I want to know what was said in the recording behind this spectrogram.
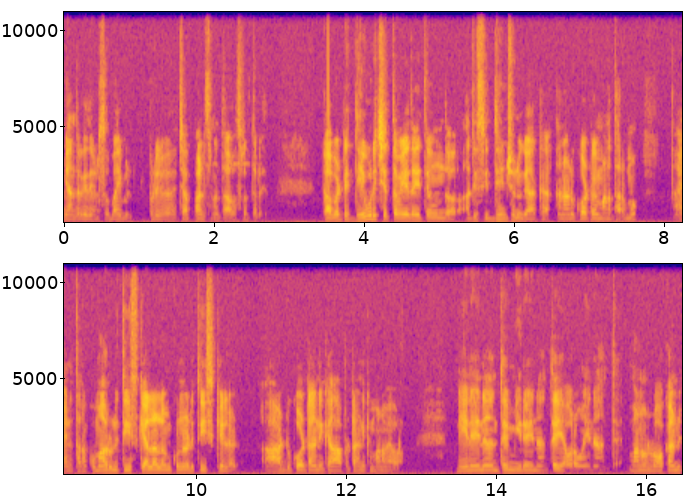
మీ అందరికీ తెలుసు బైబిల్. ఇప్పుడు చెప్పాల్సినంత అవసరం లేదు. కాబట్టి దేవుడి చిత్తం ఏదైతే ఉందో అది సిద్ధించును గాక అని అనుకోవటమే మన ధర్మం. ఆయన తన కుమారుని తీసుకెళ్ళాలనుకున్నాడు తీసుకెళ్ళాడు. ఆడుకోవటానికి ఆపటానికి మనం ఎవరు. నేనైనా అంతే మీరైనా అంతే ఎవరమైనా అంతే. మనం లోకాన్ని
